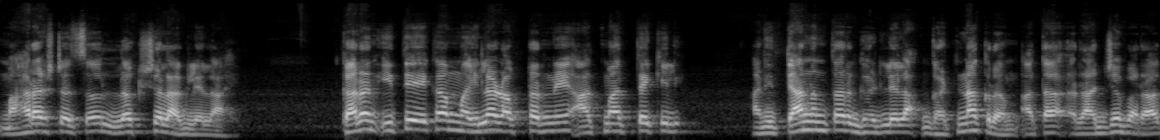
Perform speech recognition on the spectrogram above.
महाराष्ट्राचं लक्ष लागलेलं आहे. कारण इथे एका महिला डॉक्टरने आत्महत्या केली आणि त्यानंतर घडलेला घटनाक्रम आता राज्यभरात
